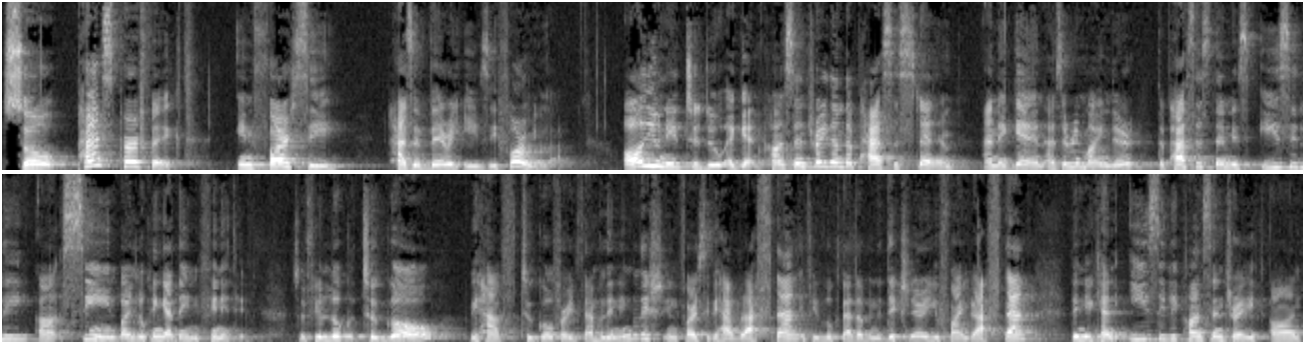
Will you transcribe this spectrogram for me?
So, past perfect in Farsi has a very easy formula. All you need to do again, concentrate on the past stem. And again, as a reminder, the past stem is easily uh, seen by looking at the infinitive. So if you look to go, we have to go, for example, in English. In Farsi, we have raftan. If you look that up in the dictionary, you find raftan. Then you can easily concentrate on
